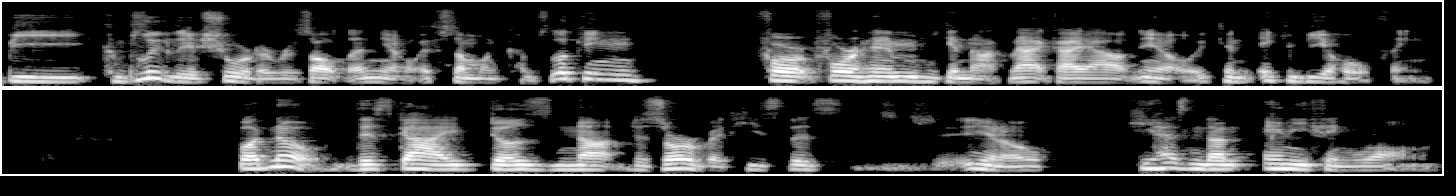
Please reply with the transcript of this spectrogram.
be completely assured a result. And, you know, if someone comes looking for, for him, he can knock that guy out. You know, it can, it can be a whole thing. But no, this guy does not deserve it. He's this, you know, he hasn't done anything wrong.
